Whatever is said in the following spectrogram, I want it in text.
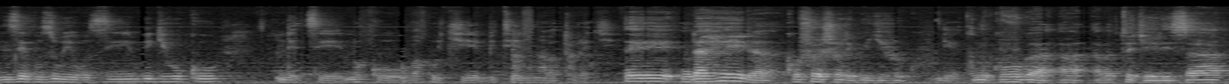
inzego z'ubuyobozi bw'igihugu ndetse no ku bakurikiye BTN nk'abaturage Eh, ndahera ku bushorishori bw'igihugu ni ukuvuga aba- abatekereza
